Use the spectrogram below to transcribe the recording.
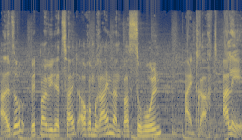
Also wird mal wieder Zeit, auch im Rheinland was zu holen. Eintracht, alle!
